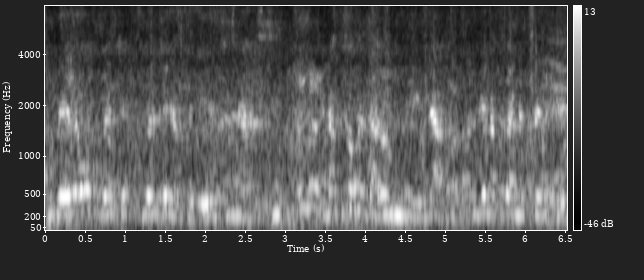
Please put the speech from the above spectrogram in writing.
kubeerawo kubenteyaffe eyekinaasi era kusomeza bimulinda tugenda kubeera ne pulezidenti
